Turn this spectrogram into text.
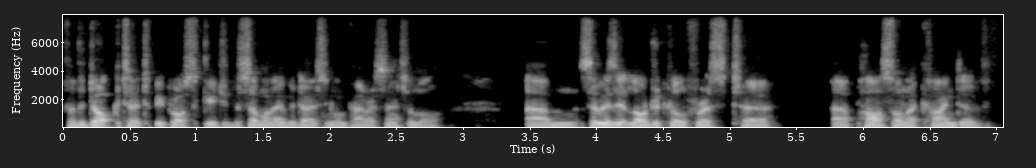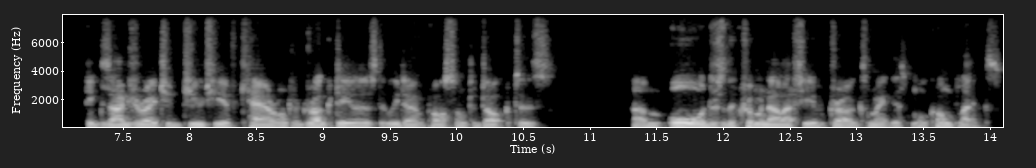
for the doctor to be prosecuted for someone overdosing on paracetamol. Um, so, is it logical for us to uh, pass on a kind of exaggerated duty of care onto drug dealers that we don't pass on to doctors? Um, or does the criminality of drugs make this more complex?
